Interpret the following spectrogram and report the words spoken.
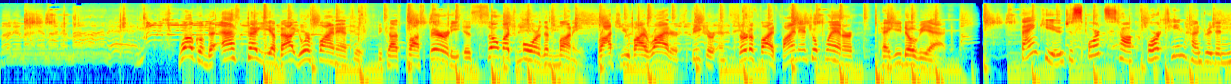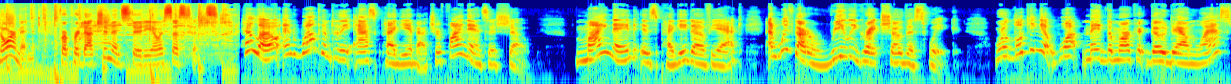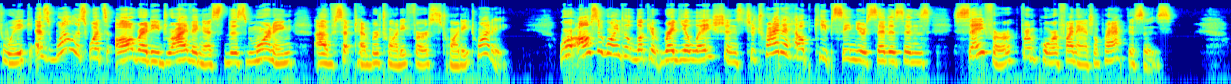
Money, money, money, money. Welcome to Ask Peggy About Your Finances because prosperity is so much more than money. Brought to you by writer, speaker, and certified financial planner Peggy Doviak. Thank you to Sports Talk 1400 in Norman for production and studio assistance. Hello, and welcome to the Ask Peggy About Your Finances show. My name is Peggy Doviak, and we've got a really great show this week. We're looking at what made the market go down last week, as well as what's already driving us this morning of September 21st, 2020. We're also going to look at regulations to try to help keep senior citizens safer from poor financial practices.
